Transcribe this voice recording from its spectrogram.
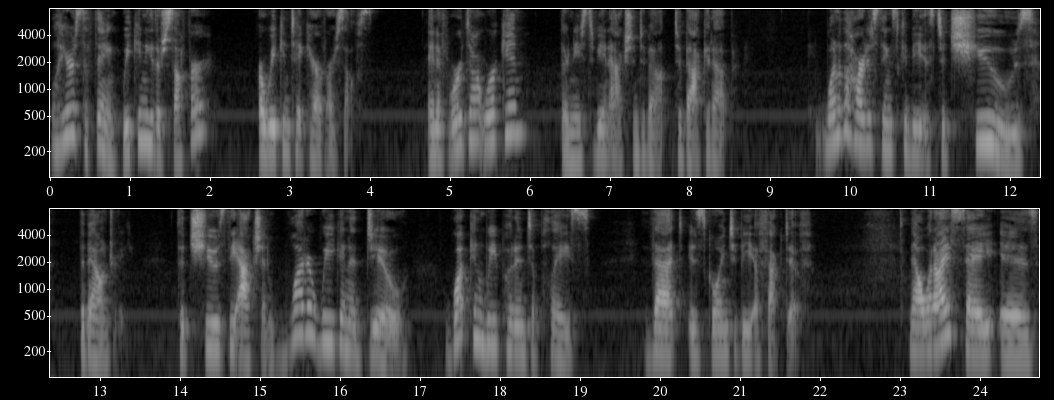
Well, here's the thing we can either suffer or we can take care of ourselves. And if words aren't working, there needs to be an action to, ba- to back it up. One of the hardest things can be is to choose the boundary, to choose the action. What are we going to do what can we put into place that is going to be effective? Now, what I say is,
